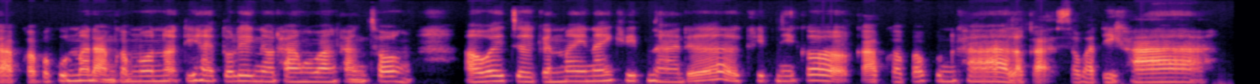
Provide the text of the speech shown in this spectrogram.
กราบขอบพระคุณมาดามคำนวณเนาะที่ให้ตัวเลขแนวทางมาวางทางช่อง เอาไว้เจอกันใหม่ในคลิปหน้าเด้อคลิปนี้ก็กราบขอบพระคุณค่ะแล้วก็สวัสดีค่ะ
